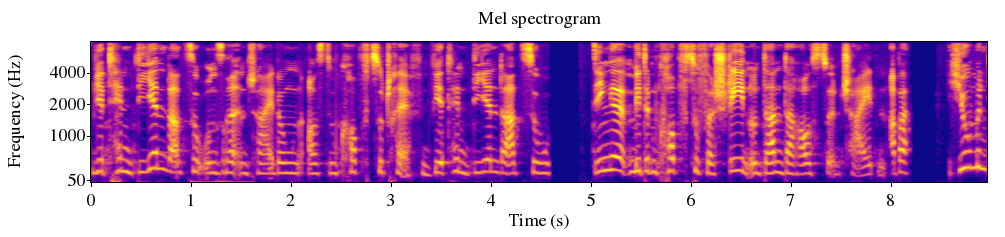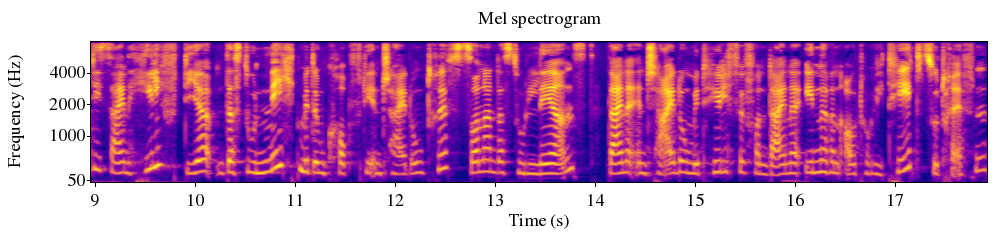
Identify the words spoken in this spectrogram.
Wir tendieren dazu, unsere Entscheidungen aus dem Kopf zu treffen. Wir tendieren dazu, Dinge mit dem Kopf zu verstehen und dann daraus zu entscheiden. Aber Human Design hilft dir, dass du nicht mit dem Kopf die Entscheidung triffst, sondern dass du lernst, deine Entscheidung mit Hilfe von deiner inneren Autorität zu treffen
